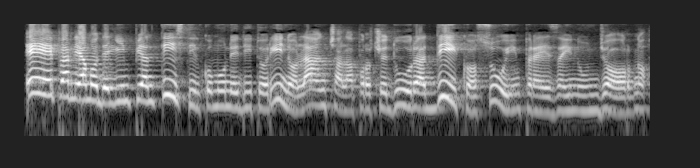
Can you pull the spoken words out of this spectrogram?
E parliamo degli impiantisti. Il Comune di Torino lancia la procedura DICO su impresa in un giorno.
